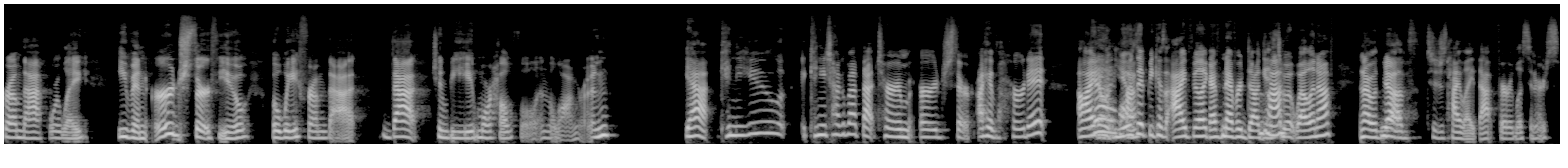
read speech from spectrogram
from that or like even urge surf you away from that, that can be more helpful in the long run. Yeah. Can you can you talk about that term urge surf? I have heard it. I don't Yeah. use it because I feel like I've never dug Uh-huh. into it well enough. And I would Yeah. love to just highlight that for listeners.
